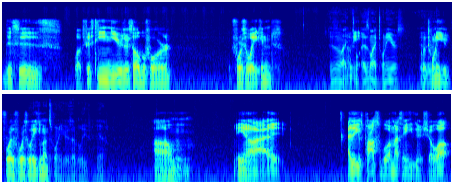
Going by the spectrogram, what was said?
this is what 15 years or so before Force Awakens. Isn't like I mean, tw- isn't like 20 years? or twenty years before the Force Awakens. About twenty years, I believe. Yeah. Um, you know, I I think it's possible. I'm not saying he's going to show up,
